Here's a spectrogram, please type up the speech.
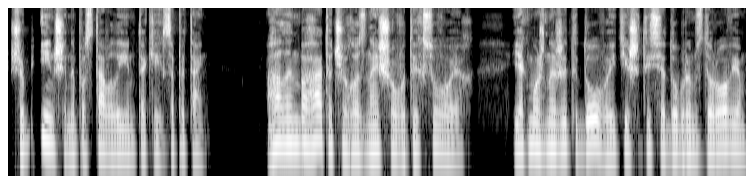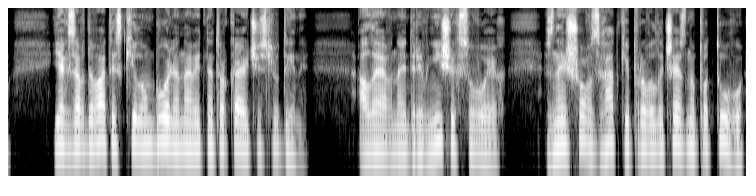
щоб інші не поставили їм таких запитань. Гален багато чого знайшов у тих сувоях, як можна жити довго і тішитися добрим здоров'ям, як завдавати скілом болю, навіть не торкаючись людини. Але в найдревніших сувоях знайшов згадки про величезну потугу,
